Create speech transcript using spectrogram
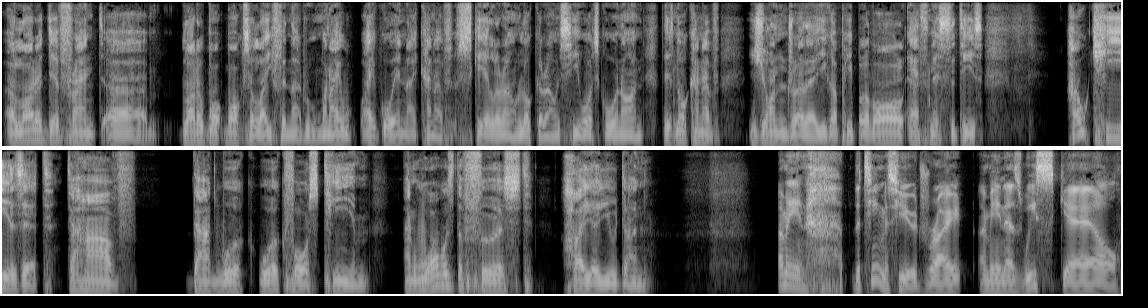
a lot of different, uh, a lot of walks of life in that room. When I, I go in, I kind of scale around, look around, see what's going on. There's no kind of genre there. You got people of all ethnicities. How key is it to have that work workforce team? And what was the first hire you done? I mean, the team is huge, right? I mean, as we scale,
